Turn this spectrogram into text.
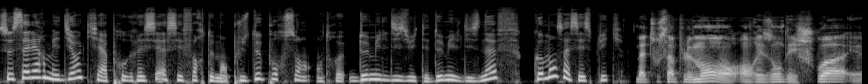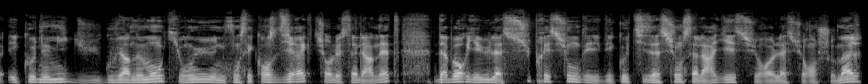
Ce salaire médian qui a progressé assez fortement, plus 2% entre 2018 et 2019, comment ça s'explique? Bah, Tout simplement en, raison des choix euh, économiques du gouvernement qui ont eu une conséquence directe sur le salaire net. D'abord, il y a eu la suppression des, des cotisations salariées sur euh, l'assurance chômage,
